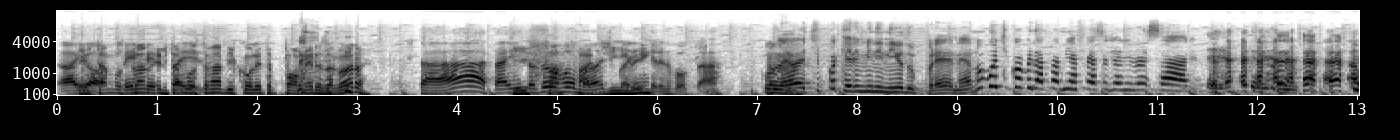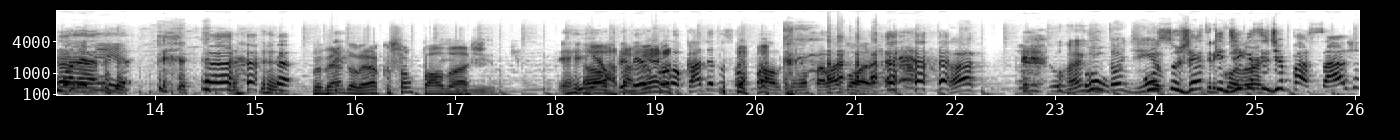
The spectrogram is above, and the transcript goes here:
Aí, Ele ó, tá mostrando, ele tá pra ele. mostrando a bicoleta pro Palmeiras agora? Tá, tá aí Que todo romântico aí, hein? querendo voltar. O Léo é tipo aquele menininho do pré, né? Não vou te convidar pra minha festa de aniversário. A bola é minha. O problema do Léo é com o São Paulo, eu acho. E Ah, é o tá primeiro vendo? colocado é do São Paulo, que eu vou falar agora. Ah, o ranking Um- todinho. Um sujeito que, tricolor. diga-se de passagem,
